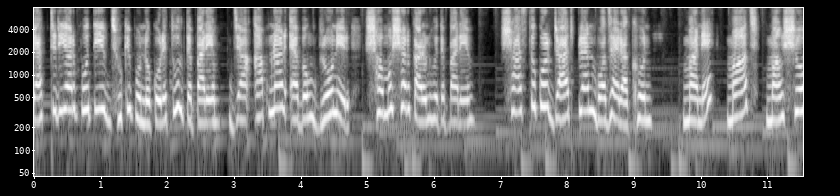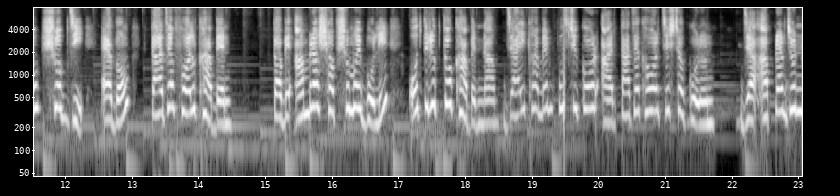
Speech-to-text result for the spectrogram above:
ব্যাকটেরিয়ার প্রতি ঝুঁকিপূর্ণ করে তুলতে পারে, যা আপনার এবং ব্রণের সমস্যার কারণ হতে পারে। স্বাস্থ্যকর ডায়েট প্ল্যান বজায় রাখুন মানে মাছ, মাংস, সবজি এবং তাজা ফল খাবেন। তবে আমরা সবসময় বলি, অতিরিক্ত খাবেন না। যাই খাবেন, পুষ্টিকর আর তাজা খাওয়ার চেষ্টা করুন, যা আপনার জন্য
